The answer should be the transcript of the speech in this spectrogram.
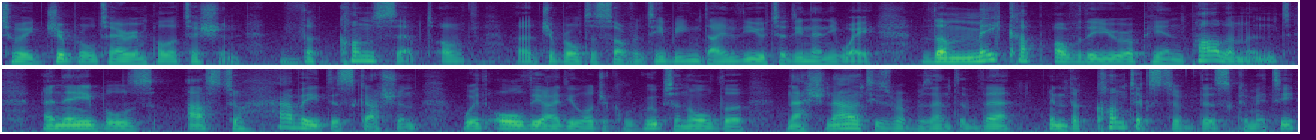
to a Gibraltarian politician the concept of uh, Gibraltar sovereignty being diluted in any way. The makeup of the European Parliament enables us to have a discussion with all the ideological groups and all the nationalities represented there in the context of this committee,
